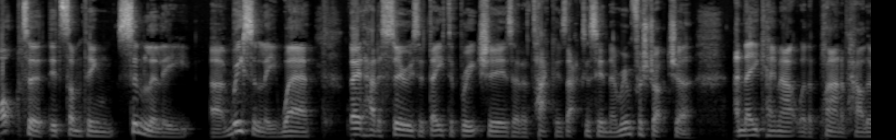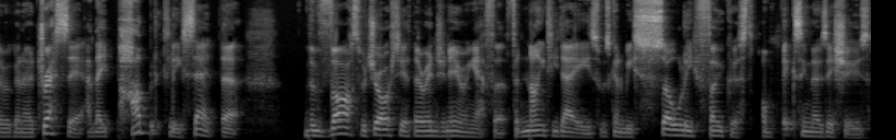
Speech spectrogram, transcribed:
Okta did something similarly uh, recently where they'd had a series of data breaches and attackers accessing their infrastructure, and they came out with a plan of how they were going to address it. And they publicly said that the vast majority of their engineering effort for 90 days was going to be solely focused on fixing those issues.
